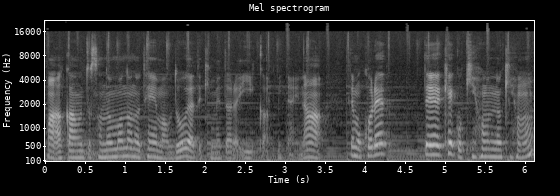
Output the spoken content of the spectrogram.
まあ、アカウントそのもののテーマをどうやって決めたらいいかみたいな。でもこれって結構基本の基本。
